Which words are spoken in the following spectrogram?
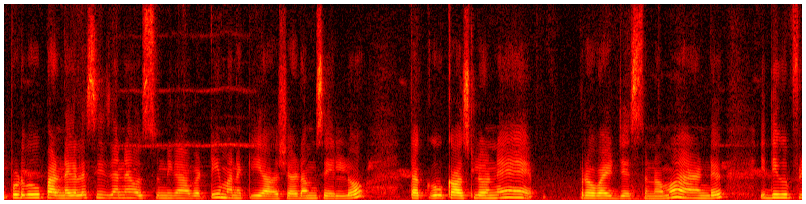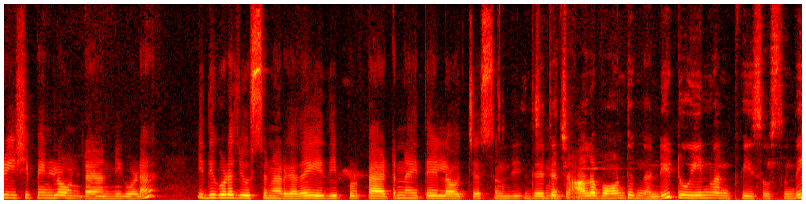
ఇప్పుడు పండగల సీజనే వస్తుంది కాబట్టి మనకి ఆషాఢం సేల్లో తక్కువ కాస్ట్లోనే ప్రొవైడ్ చేస్తున్నాము. అండ్ ఇది ఫ్రీ షిప్పింగ్లో ఉంటాయి అన్నీ కూడా. ఇది కూడా చూస్తున్నారు కదా ఇది ఇప్పుడు ప్యాటర్న్ అయితే ఇలా వచ్చేస్తుంది. ఇదైతే చాలా బాగుంటుందండి. టూ ఇన్ వన్ పీస్ వస్తుంది.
